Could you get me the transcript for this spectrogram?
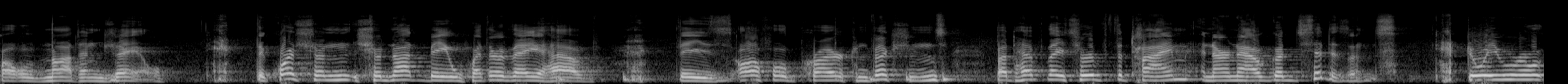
while not in jail. The question should not be whether they have these awful prior convictions, but have they served the time and are now good citizens? Do we re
